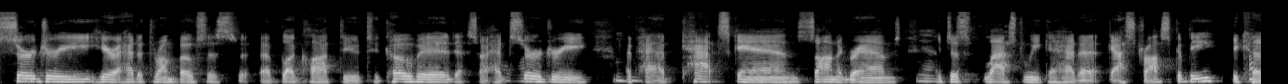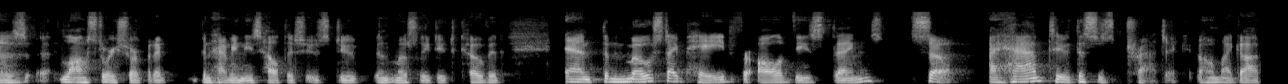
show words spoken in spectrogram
surgery here. I had a thrombosis, a blood clot due to COVID, so I had Oh, wow. surgery. Mhm. I've had CAT scans, sonograms. Yeah. It just last week I had a gastroscopy because, uh, long story short, but I've been having these health issues due mostly due to COVID. And the most I paid for all of these things. So I had to, this is tragic. Oh my God.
